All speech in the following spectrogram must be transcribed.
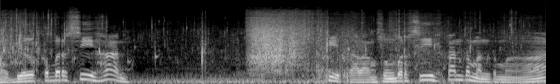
Mobil kebersihan kita langsung bersihkan teman-teman.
